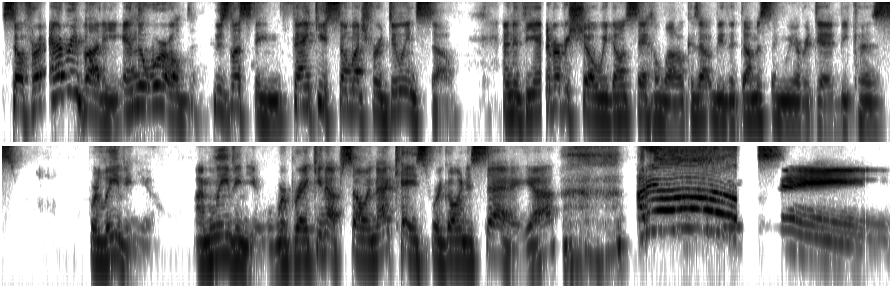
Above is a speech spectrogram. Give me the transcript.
So for everybody in the world who's listening, thank you so much for doing so. And at the end of every show, we don't say hello because that would be the dumbest thing we ever did because we're leaving you. I'm leaving you. We're breaking up. So in that case, we're going to say, yeah, adios, Hey.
